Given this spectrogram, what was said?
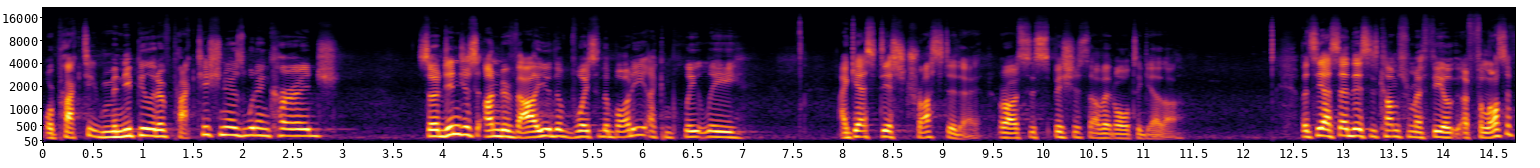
or practi- manipulative practitioners would encourage. So I didn't just undervalue the voice of the body, I completely I guess, distrusted it or I was suspicious of it altogether. But see, I said this, comes from a, theo- a philosoph-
